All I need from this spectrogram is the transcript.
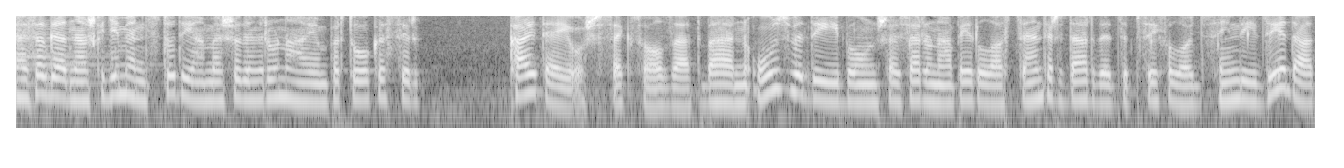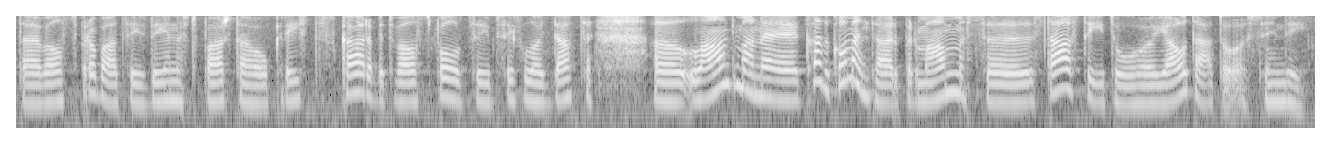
Jā, es atgādināšu, ka ģimenes studijā mēs šodien runājam par to, kas ir kaitējoša seksualizēta bērnu uzvedība, un šai sarunā piedalās centrs Dārdedze psiholoģis Indija dziedātāja, valsts probācijas dienestu pārstāvu Krista Skara, bet valsts policija psiholoģi Dace uh, Landmanē. Kādu komentāru par mammas uh, stāstīto jautāto Indiju?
